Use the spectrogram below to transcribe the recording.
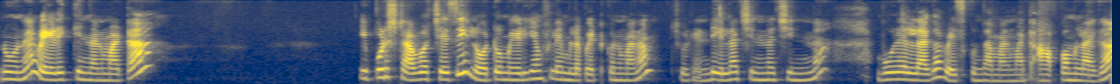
నూనె వేడెక్కిందనమాట. ఇప్పుడు స్టవ్ వచ్చేసి లో టు మీడియం ఫ్లేమ్‌లో పెట్టుకొని మనం చూడండి ఇలా చిన్న చిన్న బూరెల్లాగా వేసుకుందాం అనమాట అప్పంలాగా.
